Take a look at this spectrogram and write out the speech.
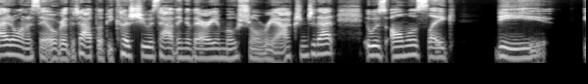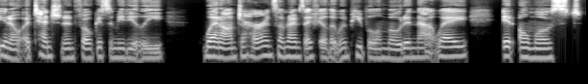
I, don't want to say over the top, but because she was having a very emotional reaction to that, it was almost like the, you know, attention and focus immediately went on to her. And sometimes I feel that when people emote in that way, it almost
